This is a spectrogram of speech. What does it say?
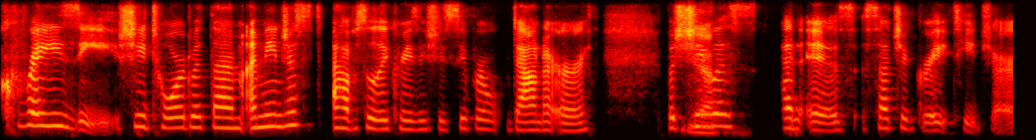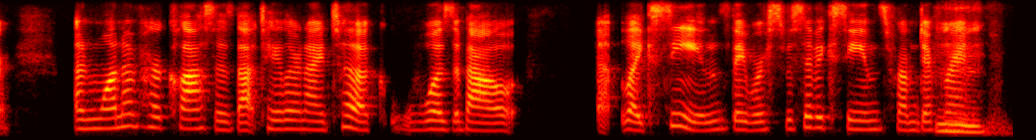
crazy she toured with them I mean just absolutely crazy she's super down to earth but she Yeah. was and is such a great teacher and one of her classes that Taylor and I took was about uh, like scenes they were specific scenes from different Mhm.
